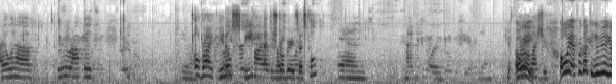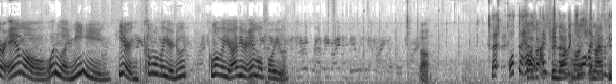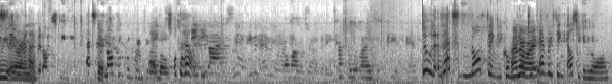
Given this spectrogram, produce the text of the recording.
I only have three rockets. Three, you know, Oh, right. You know Like Speed 35 at the Strawberry light Festival? and 94. Go this year. Yeah. Oh wait. last year. Oh wait, I forgot to give you your ammo. What do I mean? Here, come over here, dude. Come over here. I have your ammo for you. The Zero Gravity Ride and Bailey was crying the whole time. Oh. That, what the So I hell? got I've you been on the much, claw, I've and I been have on to the give you saver, and ammo. I've been on the speed. That's There. nothing compared to all those. What the hell? Thank you guys. No, even Evan on on. Zero Gravity. Especially you, Bryce. His pee his pants. Dude, that's nothing compared right? to everything else you can go on.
